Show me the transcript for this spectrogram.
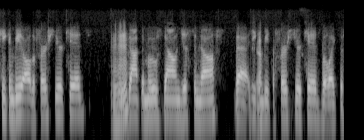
He can beat all the first year kids. Mhm. He's got the moves down just enough that he Yeah. can beat the first year kids, but like the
